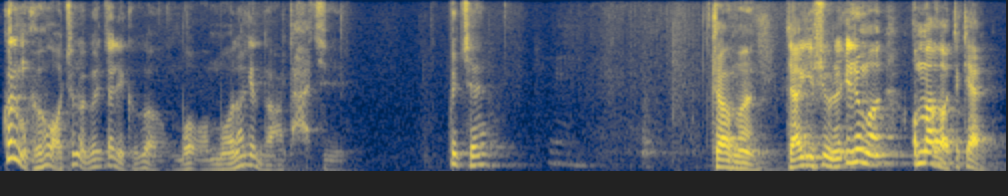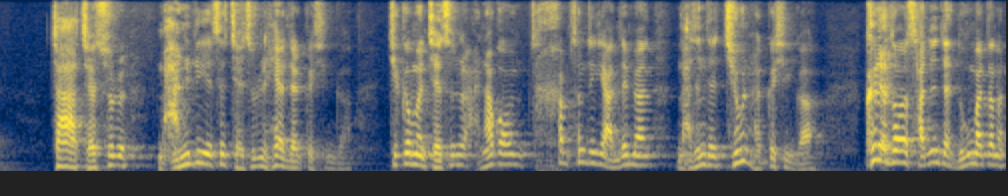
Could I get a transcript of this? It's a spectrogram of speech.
그러면 그거 5,500원짜리 그거 뭐, 못 하겠나. 다 하지. 그치? 그러면 대학 입시는 이러면 엄마가 어떻게 자, 재수를, 만일에 의해서 재수를 해야 될 것인가? 지금은 재수를 안 하고 참 성적이 안 되면 낮은 데 지원할 것인가 그래도 4년제 누구 말자는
